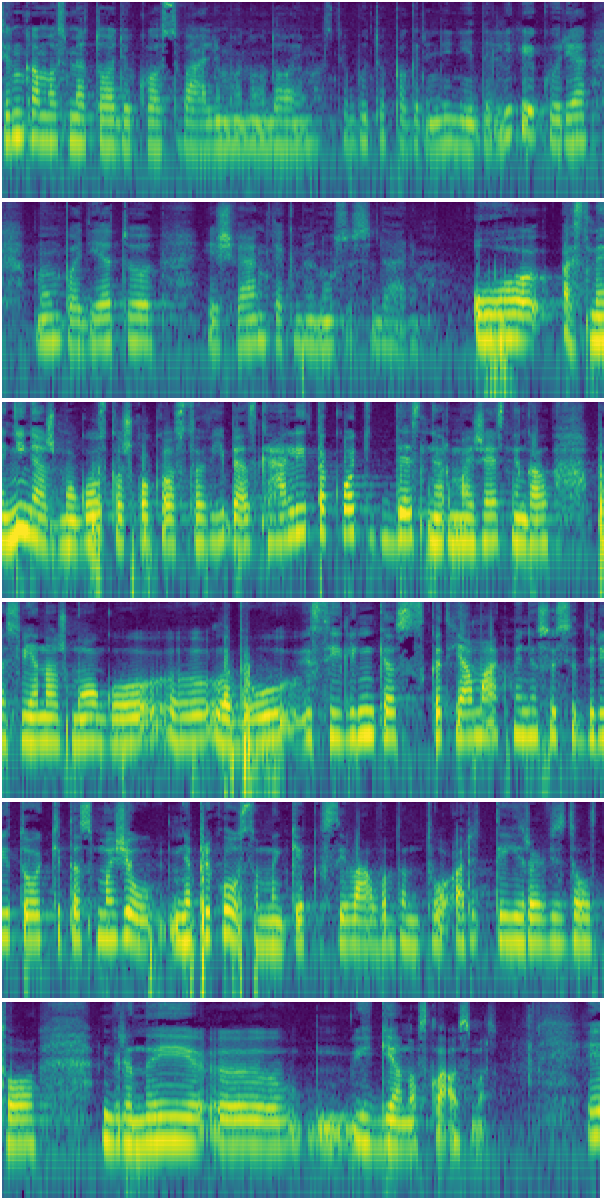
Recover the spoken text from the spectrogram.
tinkamos metodikos valymo naudojimas. Tai būtų pagrindiniai dalykai, kurie mums padėtų išvengti akmenų susidarimo. O asmeninės žmogaus kažkokios stovybės gali įtakoti didesnį ar mažesnį, gal pas vieną žmogų e, labiau jisai linkęs, kad jam akmenį susidarytų, o kitas mažiau, nepriklausomai kiek jisai valo dantų. Ar tai yra vis dėlto grinai uh, hygienos klausimas? E,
